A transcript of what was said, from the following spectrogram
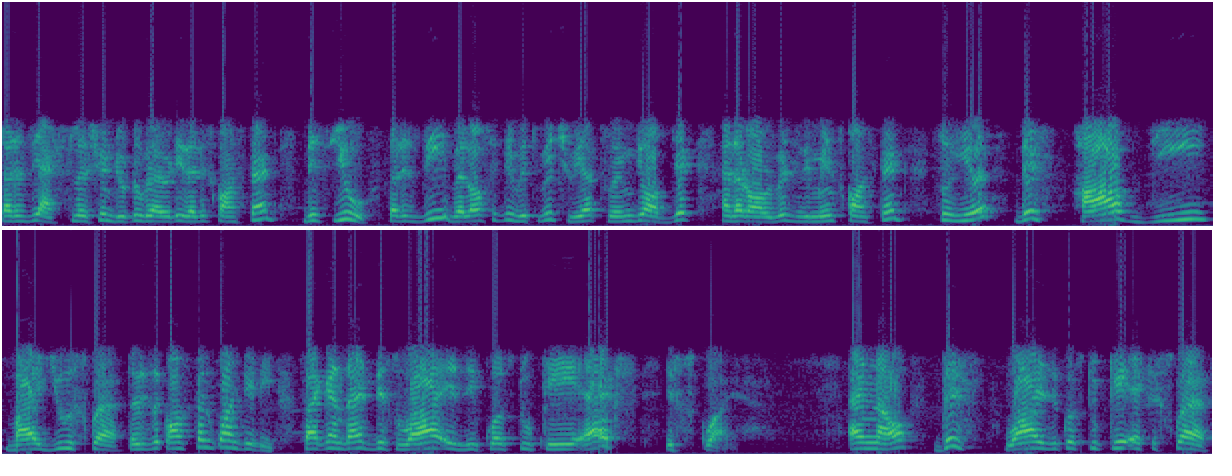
that is the acceleration due to gravity that is constant. This u that is the velocity with which we are throwing the object and that always remains constant. So here this half g by u square that is a constant quantity. So I can write this y is equals to kx square. And now this y is equals to kx square.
